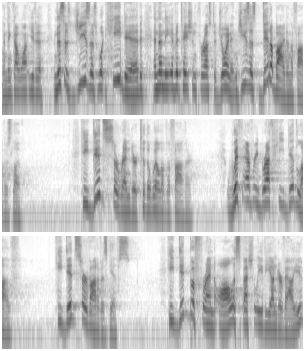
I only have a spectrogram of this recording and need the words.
I think I want you to, and this is Jesus, what he did, and then the invitation for us to join it. And Jesus did abide in the Father's love. He did surrender to the will of the Father. With every breath, he did love. He did serve out of his gifts. He did befriend all, especially the undervalued.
